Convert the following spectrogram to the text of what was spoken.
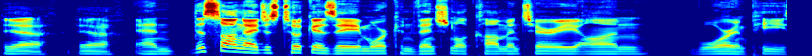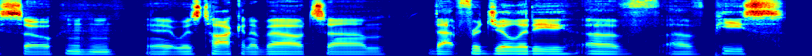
yeah, yeah. And this song I just took as a more conventional commentary on war and peace. So Mm-hmm. you know, it was talking about um, that fragility of of peace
